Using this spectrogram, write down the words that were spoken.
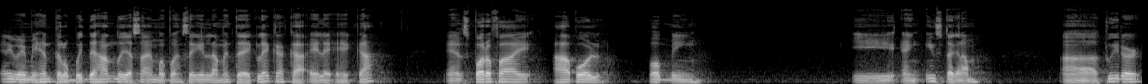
Anyway, mi gente, los voy dejando. Ya saben, me pueden seguir en la mente de Cleca, K-L-E-K, en Spotify, Apple, Podbean y en Instagram Twitter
